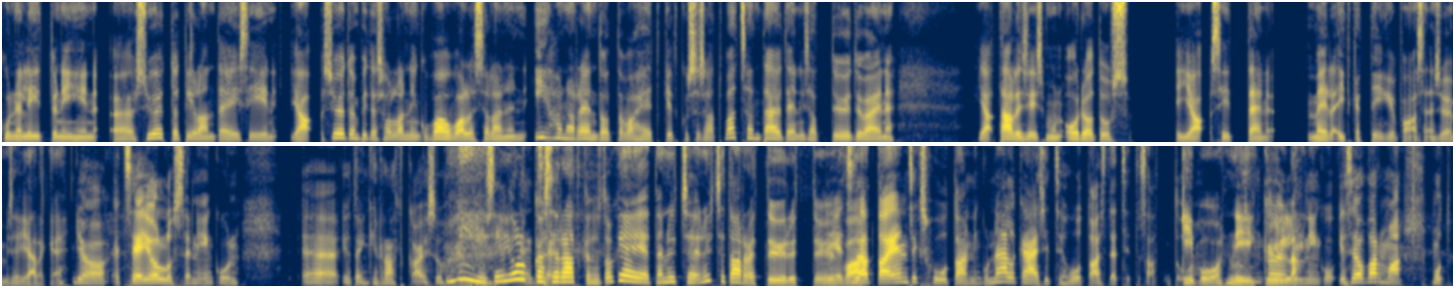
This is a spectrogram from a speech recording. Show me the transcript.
kun ne liittyy niihin ö, syöttötilanteisiin. Ja syötön pitäisi olla niin kuin vauvalle sellainen ihana rentouttava hetki, että kun sä saat vatsan täyteen, niin sä oot tyytyväinen. Ja tää oli siis mun odotus. Ja sitten meillä itkettiinkin vaan sen syömisen jälkeen. Joo, että se ei ollut se niin kuin, ää, jotenkin ratkaisu. Niin, se ei ollutkaan se, se- ratkaisu, että okei, että nyt se, nyt se tarve tyydyttyy, Niin, että se vaan saattaa ensiksi huutaa niin kuin nälkää ja sitten se huutaa sitä, että sitten sattuu. kipua. Niin, kyllä. Niin kuin, ja se on varmaan, mutta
